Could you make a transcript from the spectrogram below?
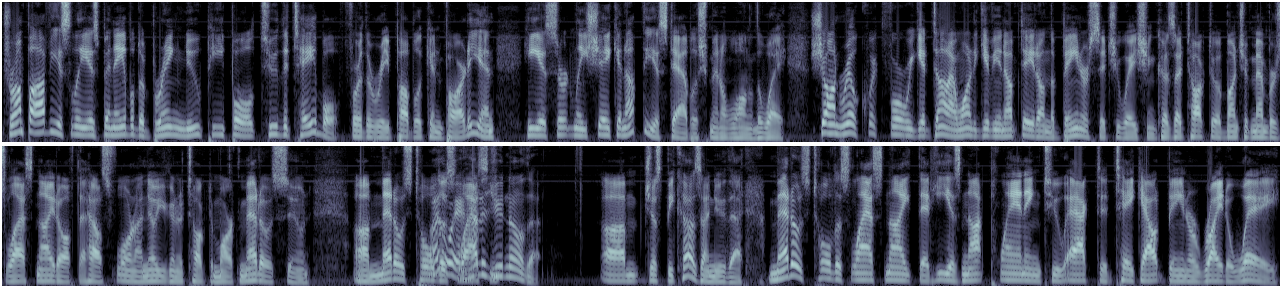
Trump obviously has been able to bring new people to the table for the Republican Party, and he has certainly shaken up the establishment along the way. Sean, real quick before we get done, I want to give you an update on the Boehner situation because I talked to a bunch of members last night off the House floor, and I know you're going to talk to Mark Meadows soon. Uh, Meadows told By us way, last. How did you know that? Um, just because I knew that. Meadows told us last night that he is not planning to act to take out Boehner right away.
